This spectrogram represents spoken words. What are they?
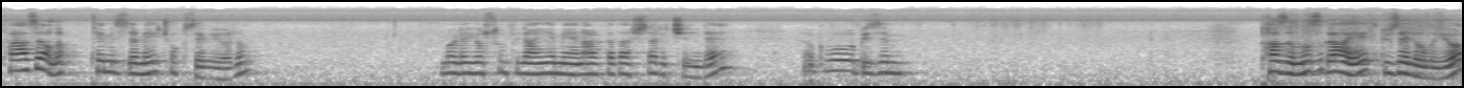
taze alıp temizlemeyi çok seviyorum. Böyle yosun falan yemeyen arkadaşlar için de bu bizim pazımız gayet güzel oluyor.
